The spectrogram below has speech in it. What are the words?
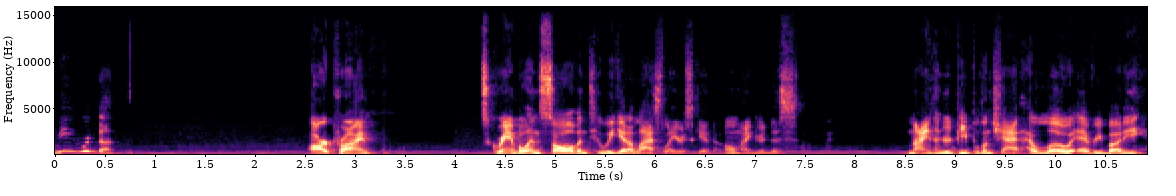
We, we're done. R prime. Scramble and solve until we get a last layer skip. Oh my goodness. 900 people in chat. Hello, everybody.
